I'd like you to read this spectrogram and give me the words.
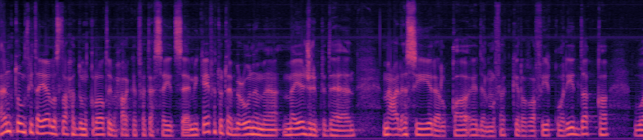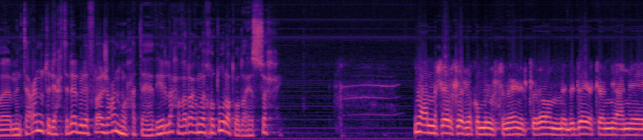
أنتم في تيار الإصلاح الديمقراطي بحركة فتح سيد سامي. كيف تتابعون ما, ما يجري ابتداء مع الأسير القائد المفكر الرفيق وليد دقة؟ ومن تعنت الاحتلال بالإفراج عنه حتى هذه اللحظة رغم خطورة وضعه الصحي. نعم مساء الخير لكم المستمعين الكرام. بداية يعني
